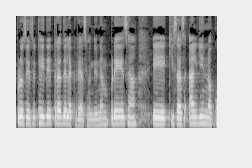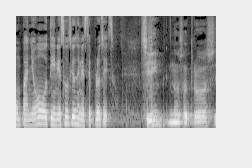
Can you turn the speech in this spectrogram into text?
proceso que hay detrás de la creación de una empresa. quizás alguien lo acompañó o tiene socios en este proceso. Sí, nosotros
